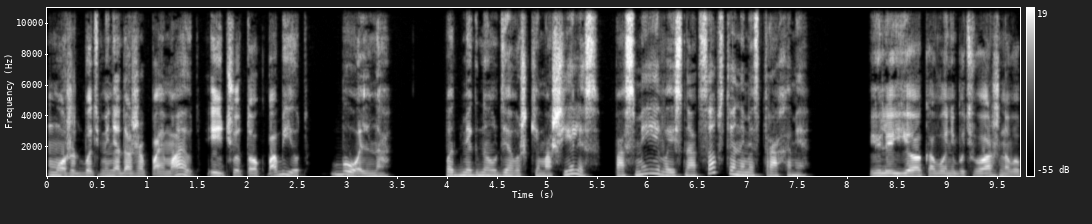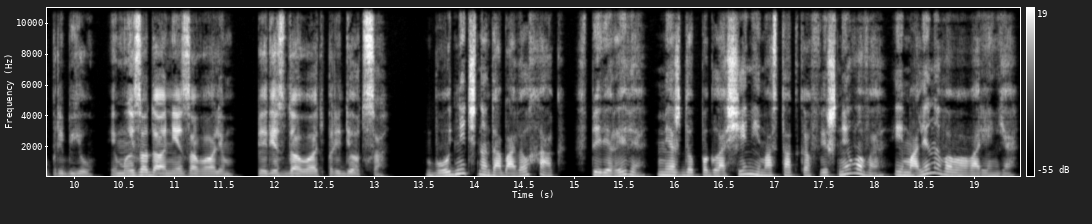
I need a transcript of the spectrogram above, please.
Может быть, меня даже поймают и чуток побьют. Больно. Подмигнул девушке Машелис, посмеиваясь над собственными страхами. «Или я кого-нибудь важного прибью, и мы задание завалим. Пересдавать придется. Буднично добавил Хак в перерыве между поглощением остатков вишневого и малинового варенья.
